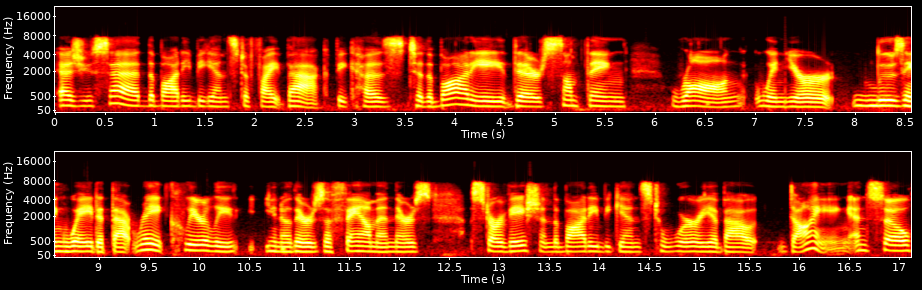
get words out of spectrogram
as you said the body begins to fight back because to the body there's something wrong when you're losing weight at that rate clearly you know there's a famine there's starvation the body begins to worry about dying. And so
